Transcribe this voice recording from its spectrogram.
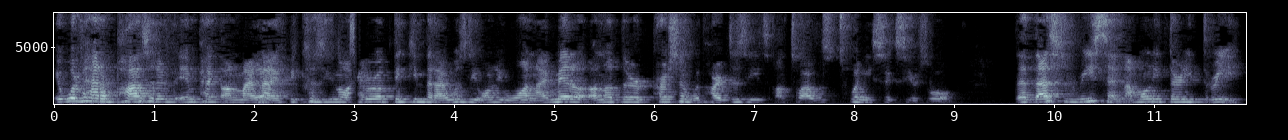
it would have had a positive impact on my life because you know I grew up thinking that I was the only one. I met a, another person with heart disease until I was 26 years old. That that's recent. I'm only 33,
